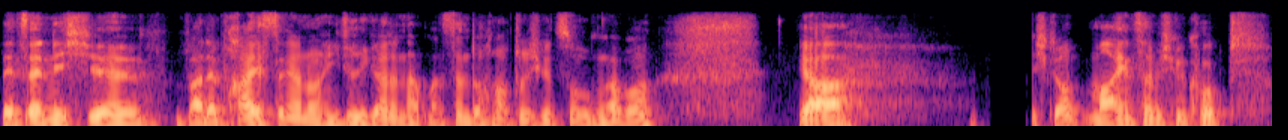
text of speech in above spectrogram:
letztendlich äh, war der Preis dann ja noch niedriger, dann hat man es dann doch noch durchgezogen. Aber ja, ich glaube, Mainz habe ich geguckt,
